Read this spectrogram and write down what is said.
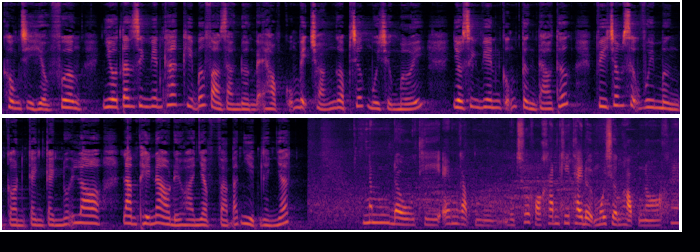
Không chỉ Hiểu Phương, nhiều tân sinh viên khác khi bước vào giảng đường đại học cũng bị choáng ngợp trước môi trường mới. Nhiều sinh viên cũng từng thao thức vì trong sự vui mừng còn cành cành nỗi lo làm thế nào để hòa nhập và bắt nhịp nhanh nhất. Năm đầu thì em gặp một chút khó khăn khi thay đổi môi trường học nó khác,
